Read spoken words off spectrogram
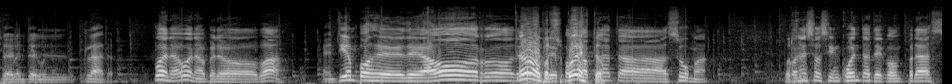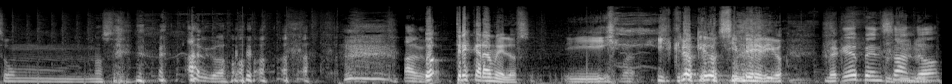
Del- 51. del- claro. Bueno, bueno, pero va. En tiempos de, de ahorro, de, No, por de supuesto. poca plata suma. Por Con esos 50 te compras un. no sé. algo. algo. Tres caramelos. Y, y creo que dos y medio. Me quedé pensando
